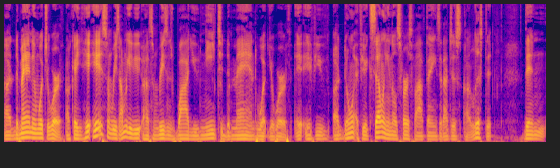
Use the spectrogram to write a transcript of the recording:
uh, demanding what you're worth. Okay, here's some reasons. I'm gonna give you uh, some reasons why you need to demand what you're worth. If you are doing, if you're excelling in those first five things that I just uh, listed, then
